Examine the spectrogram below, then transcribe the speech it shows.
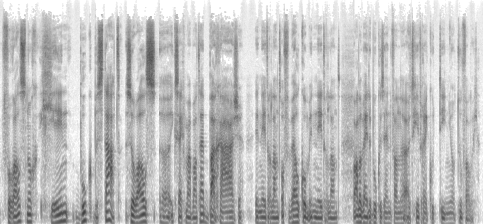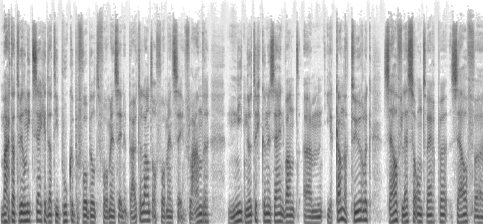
vooralsnog geen boek bestaat. Zoals, ik zeg maar wat, hè, Bagage in Nederland of Welkom in Nederland. Allebei de boeken zijn van de uitgeverij Coutinho, toevallig. Maar dat wil niet zeggen dat die boeken bijvoorbeeld voor mensen in het buitenland of voor mensen in Vlaanderen niet nuttig kunnen zijn, want um, je kan natuurlijk zelf lessen ontwerpen, zelf uh,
